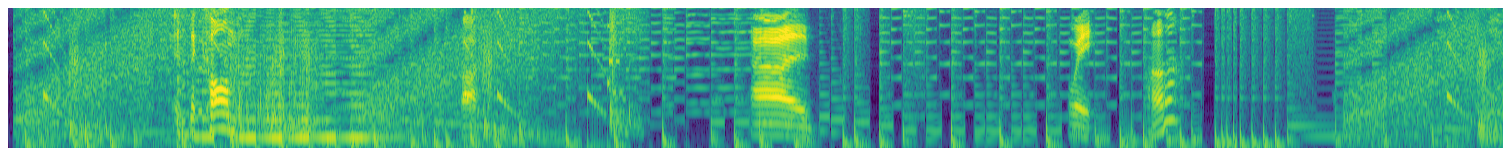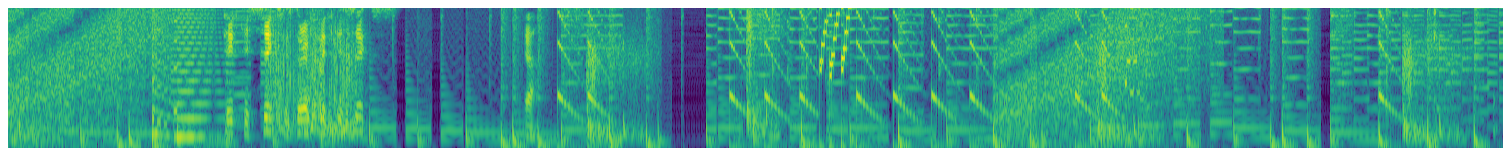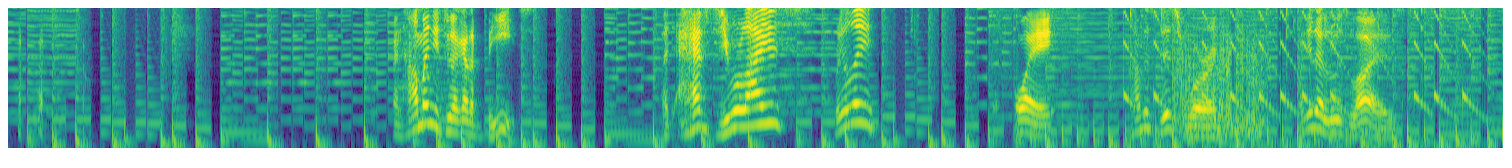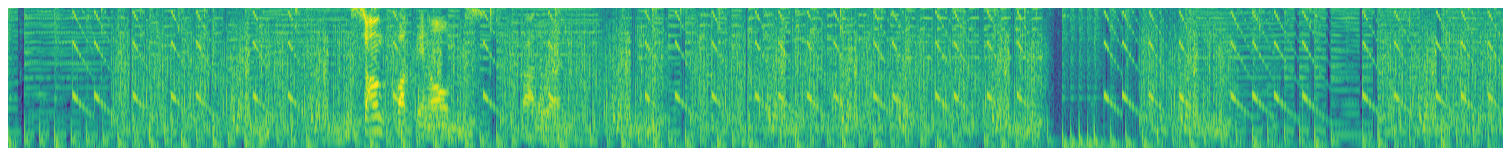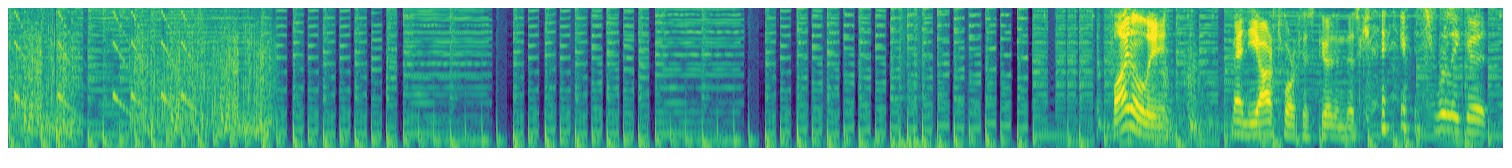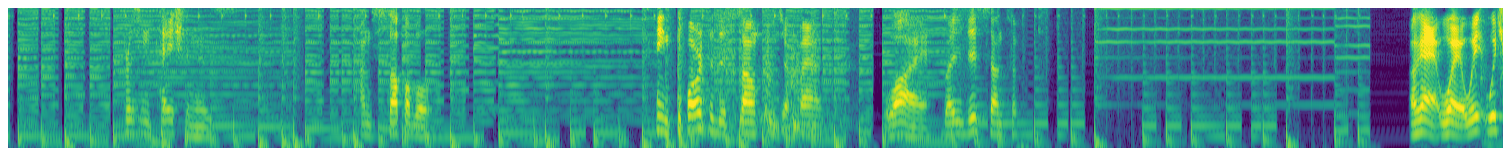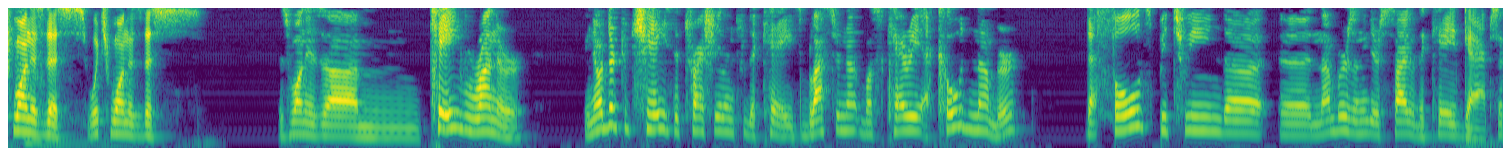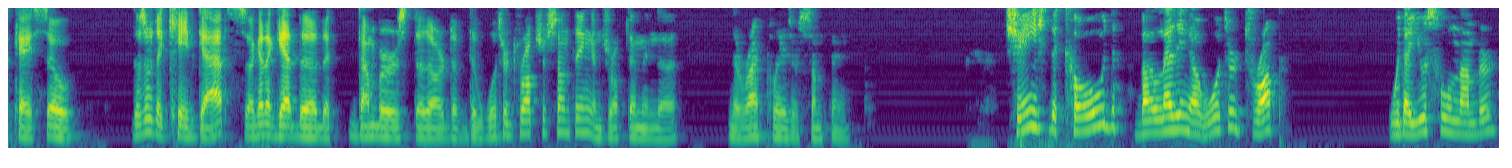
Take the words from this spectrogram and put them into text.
it's the comb. Fuck. Uh. Wait. Huh? Fifty-six. Is there fifty-six? Yeah. How many do I gotta beat? I have zero lives? Really? Wait, how does this work? How did I lose lives? The song fucking owns, by the way. Finally! Man, the artwork is good in this game. it's really good. Presentation is unstoppable. They imported this song from Japan. Why? But it did sound Okay, wait, wait, which one is this? Which one is this? This one is um Cave Runner. In order to chase the trash alien through the caves, Blasternaut must carry a code number that falls between the uh, numbers on either side of the cave gaps. Okay, so those are the cave gaps. So I gotta get the, the numbers that are the, the water drops or something and drop them in the in the right place or something. Change the code by letting a water drop with a useful number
